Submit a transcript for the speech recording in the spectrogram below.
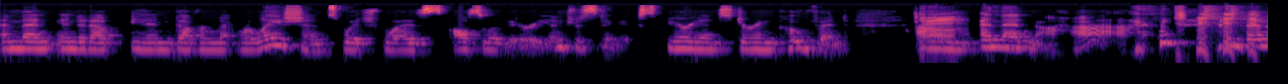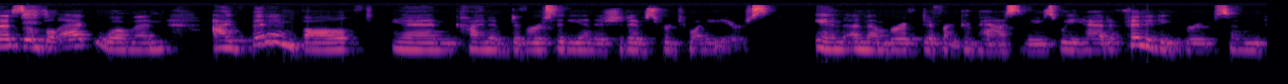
and then ended up in government relations, which was also a very interesting experience during COVID. Um, uh. And then, aha, and then as a Black woman, I've been involved in kind of diversity initiatives for 20 years in a number of different capacities. We had affinity groups and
